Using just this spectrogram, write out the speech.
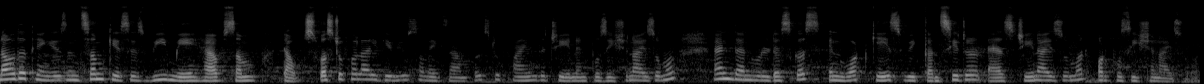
now the thing is in some cases we may have some doubts. First of all I'll give you some examples to find the chain and position isomer and then we'll discuss in what case we consider as chain isomer or position isomer.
